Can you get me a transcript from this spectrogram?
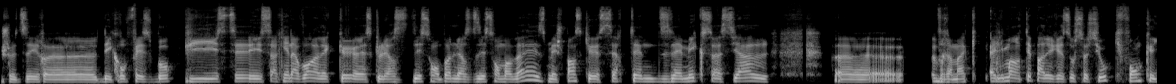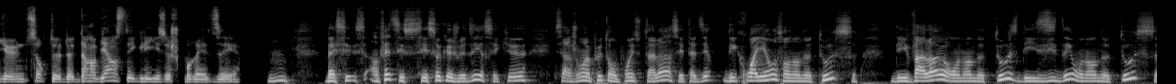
je veux dire, euh, des groupes Facebook. Puis ça n'a rien à voir avec euh, est-ce que leurs idées sont bonnes, leurs idées sont mauvaises, mais je pense que certaines dynamiques sociales euh, vraiment alimentées par les réseaux sociaux qui font qu'il y a une sorte d'ambiance d'église, je pourrais dire. Mmh. Ben en fait, c'est, ça que je veux dire, c'est que ça rejoint un peu ton point tout à l'heure, c'est-à-dire des croyances, on en a tous, des valeurs, on en a tous, des idées, on en a tous,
